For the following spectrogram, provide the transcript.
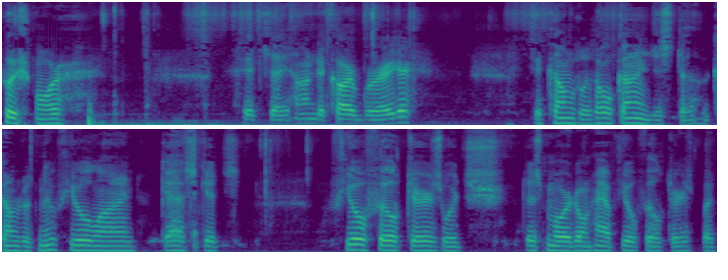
push mower. It's a Honda carburetor. It comes with all kinds of stuff. It comes with new fuel line, gaskets, fuel filters, which this more don't have fuel filters, but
